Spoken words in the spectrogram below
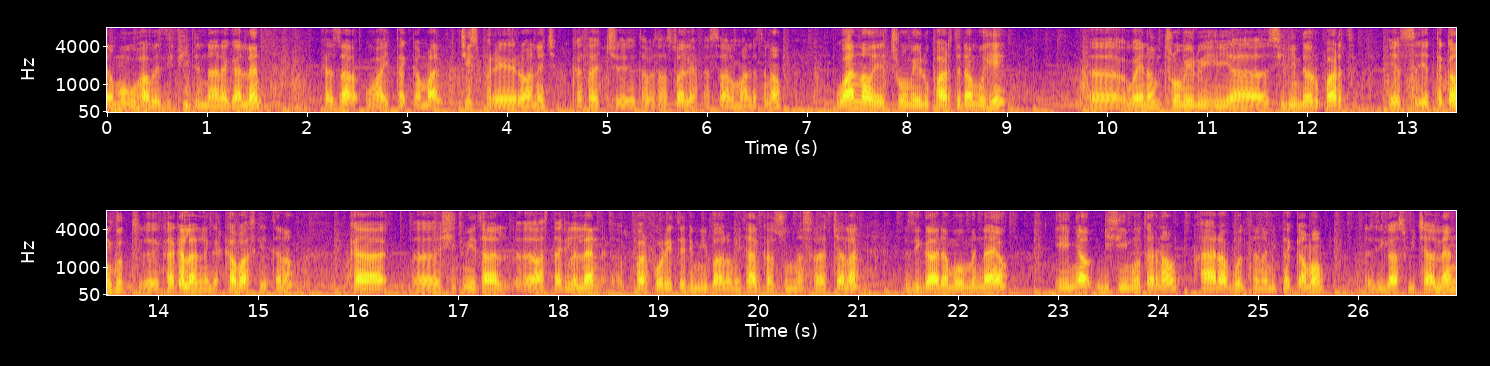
ደግሞ ውሃ በዚህ feed እናደርጋለን። ከዛ ውሃ ይጠቀማል። እቺ ስፕሬየሯ ነች። ከታች ተበሳስቷል፣ ያፈሳል ማለት ነው። ዋናው የትሮሜሉ ፓርት ደግሞ ይሄ ወይንም ትሮሜሉ ይሄ የሲሊንደሩ ፓርት የተጠቀምኩት ከቀላል ነገር ከ basket ነው። ከ sheet metal አስጠቅልለን perforated የሚባለው metal ከሱም መስራት ይቻላል። እዚህ ጋር ደግሞ የምናየው ይሄኛው DC motor ነው። 24 ቮልት ነው የሚጠቀመው። እዚህ ጋር ስዊች አለን።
